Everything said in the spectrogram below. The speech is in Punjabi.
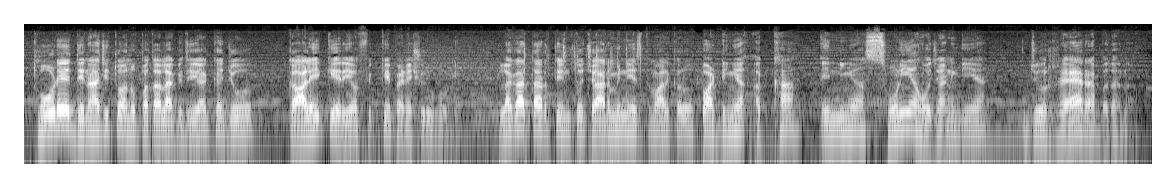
ਥੋੜੇ ਦਿਨਾਂ 'ਚ ਤੁਹਾਨੂੰ ਪਤਾ ਲੱਗ ਜਾਏਗਾ ਕਿ ਜੋ ਕਾਲੇ ਘੇਰੇ ਉਹ ਫਿੱਕੇ ਪੈਣੇ ਸ਼ੁਰੂ ਹੋ ਗਏ। ਲਗਾਤਾਰ 3 ਤੋਂ 4 ਮਹੀਨੇ ਇਸਤੇਮਾਲ ਕਰੋ। ਤੁਹਾਡੀਆਂ ਅੱਖਾਂ ਇੰਨੀਆਂ ਸੋਹਣੀਆਂ ਹੋ ਜਾਣਗੀਆਂ ਜੋ ਰਹਿ ਰੱਬ ਦਾ ਨਾਮ।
